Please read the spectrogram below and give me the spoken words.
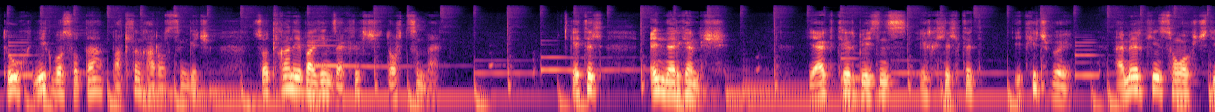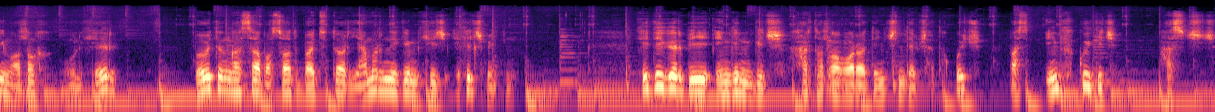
түүх нэг бус удаа батлан харуулсан гэж судалгааны багийн захирагч дурдсан байна. Гэтэл энэ нарийн биш. Яг тэр бизнес эрхлэлтэд итгэж буй Америкийн сонгогчдын олонх үнэхээр буудангаасаа босоод боддоор ямар нэг юм хийж эхэлж мэднэ Хэдийгээр би ингэн гэж хар толгоогоороо дэнчин тавьж чадахгүй ч бас ингэхгүй гэж хасч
